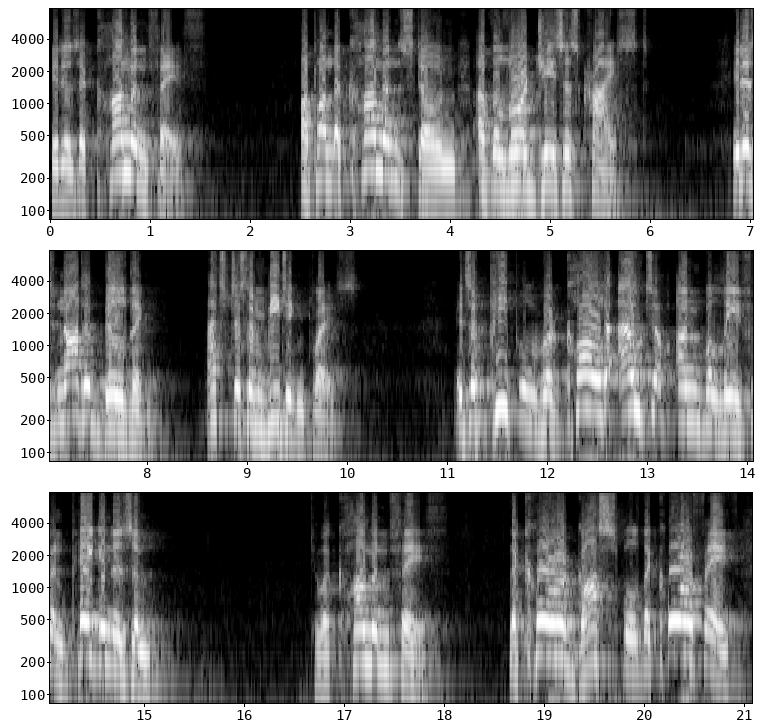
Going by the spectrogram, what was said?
It is a common faith upon the common stone of the Lord Jesus Christ. It is not a building, that's just a meeting place. It's a people who are called out of unbelief and paganism to a common faith, the core gospel, the core faith,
